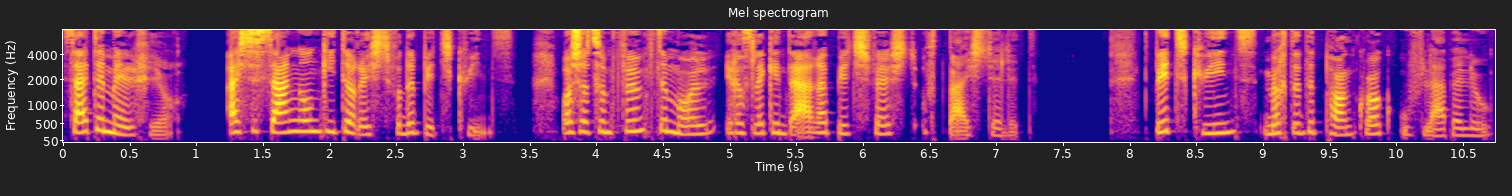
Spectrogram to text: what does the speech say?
Seit der Melchior. Er ist der Sänger und Gitarrist von den Bitch Queens, was schon zum fünften Mal ihres legendären Bitchfest auf die Beine stellen. Die Bitch Queens möchten den Punkrock aufleben lassen.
